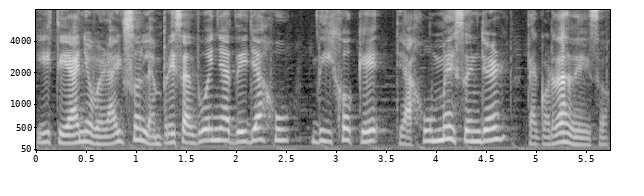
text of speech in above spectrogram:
Este año Verizon, la empresa dueña de Yahoo, dijo que Yahoo Messenger, ¿te acordás de eso?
